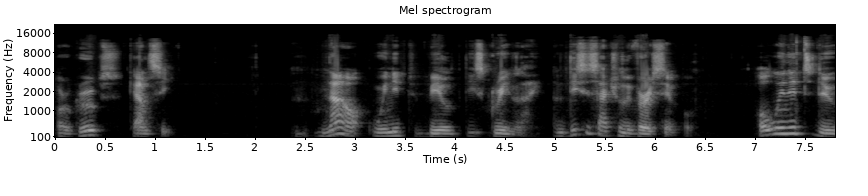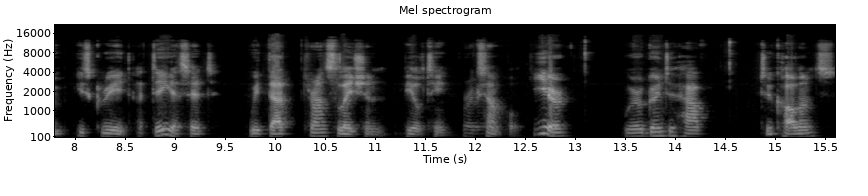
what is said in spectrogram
or groups can see. Now we need to build this green line. And this is actually very simple. All we need to do is create a dataset with that translation built in. For example, here we're going to have two columns,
